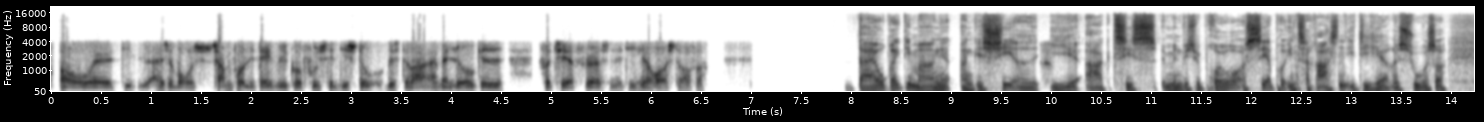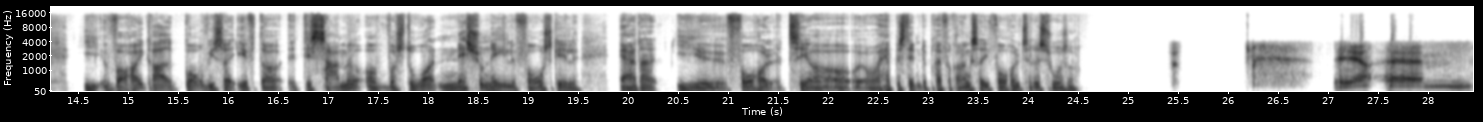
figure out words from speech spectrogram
Og øh, de, altså vores samfund i dag ville gå fuldstændig stå, hvis det var, at man lukkede for tilførelsen af de her råstoffer. Der er jo rigtig mange engageret i øh, Arktis, men hvis vi prøver at se på interessen i de her ressourcer, i hvor høj grad går vi så efter øh, det samme, og hvor store nationale forskelle er der i øh, forhold til at, at have bestemte præferencer i forhold til ressourcer? Ja, øhm,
